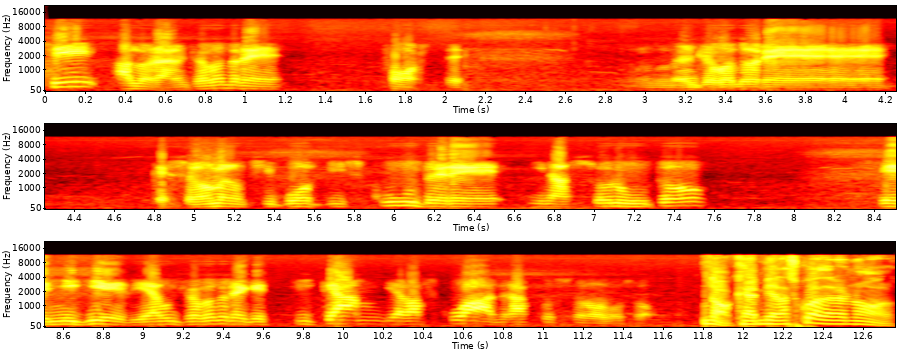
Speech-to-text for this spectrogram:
Sì, allora è un giocatore forte, mm, è un giocatore che secondo me non si può discutere in assoluto. Se mi chiedi, è un giocatore che ti cambia la squadra? Questo non lo so. No, cambia la squadra no,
